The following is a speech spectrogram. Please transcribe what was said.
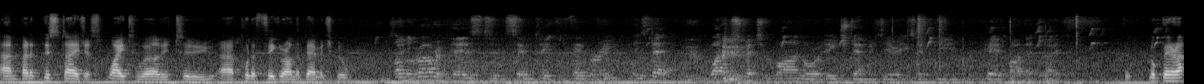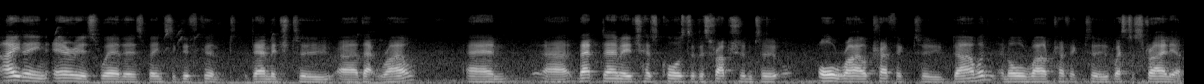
um, but at this stage it's way too early to uh, put a figure on the damage bill. On the rail repairs to the 17th of February, is that one stretch of line or each damaged area is going to be repaired by that date? Look, there are 18 areas where there's been significant damage to uh, that rail, and uh, that damage has caused a disruption to all rail traffic to Darwin and all rail traffic to West Australia.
